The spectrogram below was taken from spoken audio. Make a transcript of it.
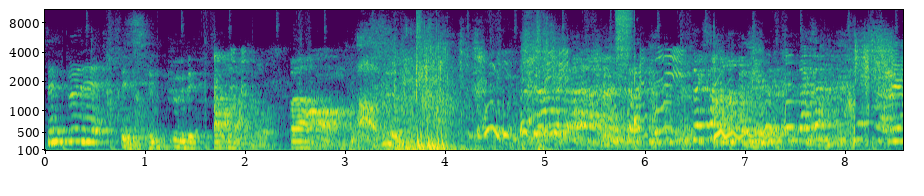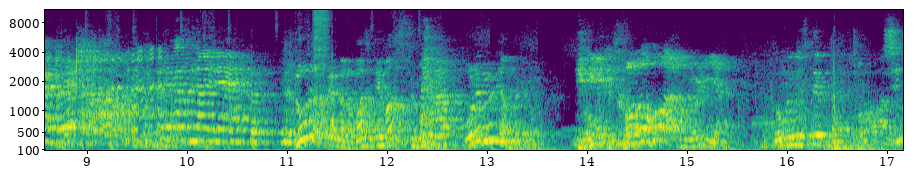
旋風で旋風であどうやってんだろうマジでマジすごいな俺無理なんだけど。えこの方は無理やん。どういうステップだったかわかんないい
